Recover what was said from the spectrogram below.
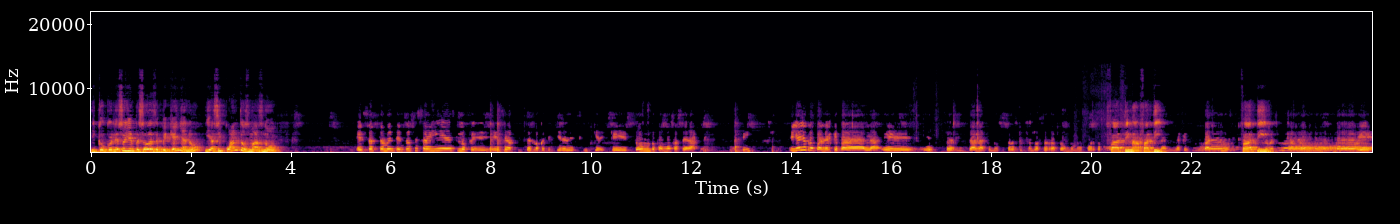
y con eso ella empezó desde pequeña, ¿no? Y así cuántos más, ¿no? Exactamente, entonces ahí es lo que ese artista es lo que te quiere decir, que, que todo el mundo podemos hacer arte, ¿sí? Y hay otro panel que para la eh, es Perlita, la que nos estaba escuchando hace rato, no me acuerdo cómo. Fátima, Fati. La niña que, Fati. Eh,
